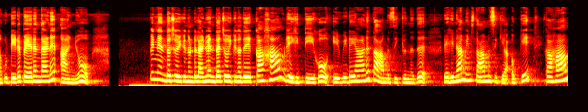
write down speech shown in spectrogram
ആ കുട്ടിയുടെ പേരെന്താണ് അനു പിന്നെ എന്താ ചോദിക്കുന്നുണ്ടല്ലോ അനു എന്താ ചോദിക്കുന്നത് കഹാം രഹിത്തീഹോ എവിടെയാണ് താമസിക്കുന്നത് രഹിന മീൻസ് താമസിക്കുക ഓക്കെ കഹാം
